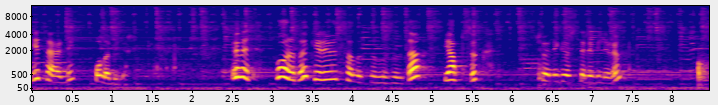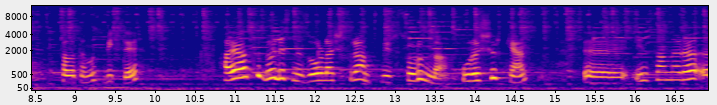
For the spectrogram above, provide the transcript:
yeterli olabilir. Evet, bu arada kereviz salatamızı da yaptık. Şöyle gösterebilirim. Salatamız bitti. Hayatı böylesine zorlaştıran bir sorunla uğraşırken e, insanlara e,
